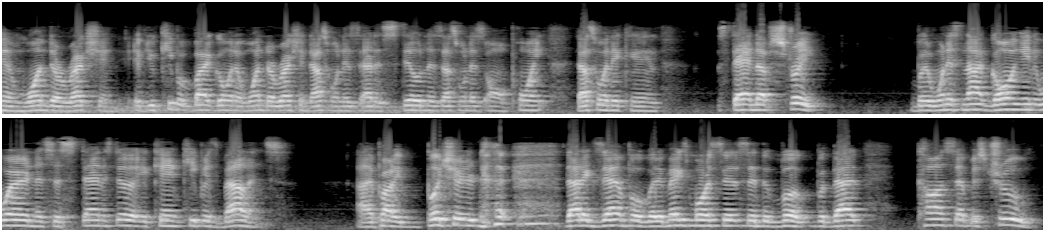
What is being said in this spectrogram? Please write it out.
in one direction. If you keep a bike going in one direction, that's when it's at its stillness. That's when it's on point. That's when it can stand up straight. But when it's not going anywhere and it's just standing still, it can't keep its balance. I probably butchered that example, but it makes more sense in the book. But that concept is true.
